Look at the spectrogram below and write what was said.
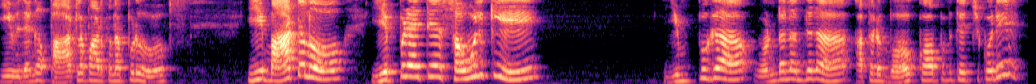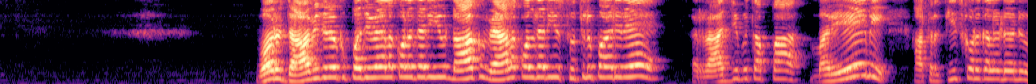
ఈ విధంగా పాటలు పాడుతున్నప్పుడు ఈ మాటలో ఎప్పుడైతే సౌలుకి ఇంపుగా ఉండనందున అతడు బహుకోపం తెచ్చుకొని వారు దావిదులకు పదివేల కొలదనియు నాకు వేల కొలదనియు స్థుతులు పాడిరే రాజ్యము తప్ప మరేమి అతను తీసుకోగలడు అని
